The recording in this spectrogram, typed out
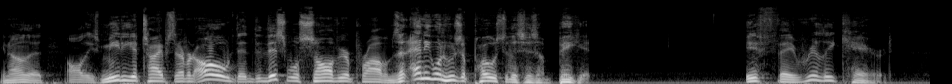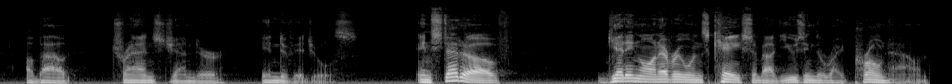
You know, that all these media types that ever, oh, th- this will solve your problems. And anyone who's opposed to this is a bigot. If they really cared about transgender individuals, instead of getting on everyone's case about using the right pronoun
